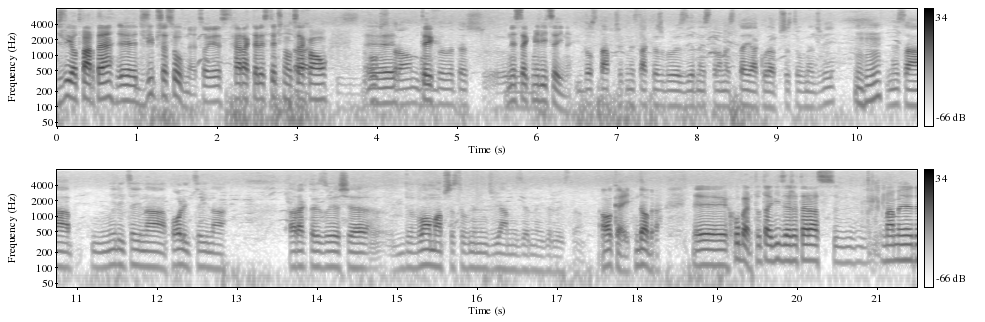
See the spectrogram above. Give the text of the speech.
drzwi otwarte, yy, drzwi przesuwne, co jest charakterystyczną Tak, cechą dwóch e, stron, bo tych były też e, nysek milicyjnych. dostawczych nysach też były z jednej strony z tej akurat przesuwne drzwi. Mhm. Nysa milicyjna, policyjna charakteryzuje się dwoma przesuwnymi drzwiami z jednej i z drugiej strony. Okej, dobra. Yy, Hubert, tutaj widzę, że teraz yy, mamy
